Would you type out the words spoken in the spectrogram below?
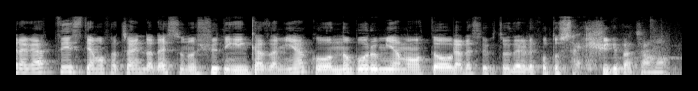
ragazzi, stiamo facendo adesso uno shooting in casa mia con Noboru Miyamoto. Adesso vi faccio vedere le foto sexy che facciamo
